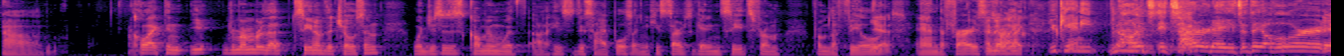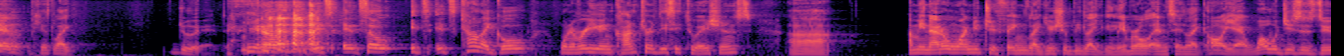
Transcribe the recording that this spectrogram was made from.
um, collecting you you remember that scene of the chosen when jesus is coming with uh, his disciples and he starts getting seeds from from the field Yes. and the pharisees And they're like, like, you can't eat. no it's it's saturday it's the day of the lord Yeah. and he's like do it you know it's it's so it's it's kind of like go whenever you encounter these situations uh I mean, I don't want you to think like you should be like liberal and say like, oh yeah, what would Jesus do?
